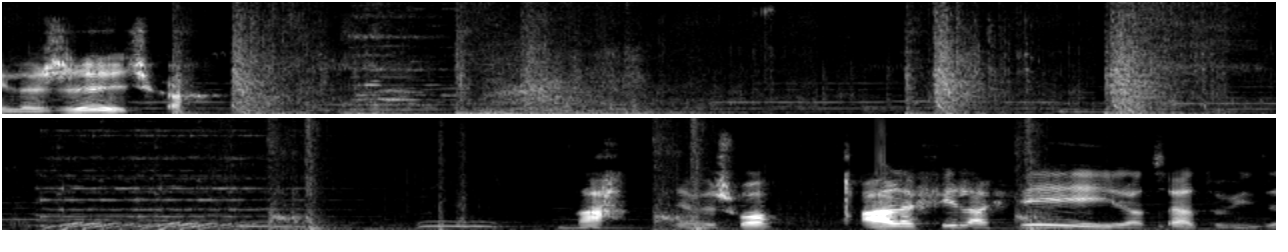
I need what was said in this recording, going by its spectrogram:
Ile żyćka. Ach, nie wyszło. Ale chwila, chwila, co ja tu widzę?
